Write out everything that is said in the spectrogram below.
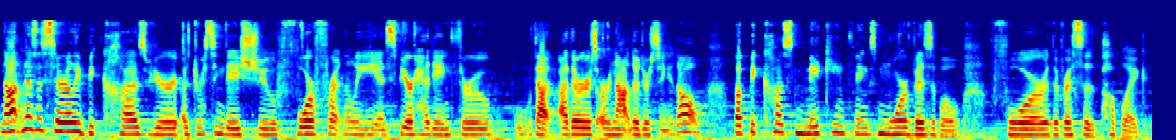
Not necessarily because we're addressing the issue forefrontally and spearheading through that others are not addressing at all, but because making things more visible for the rest of the public,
